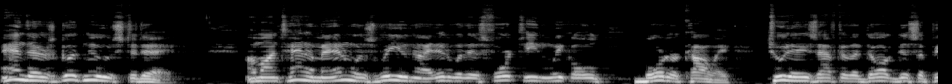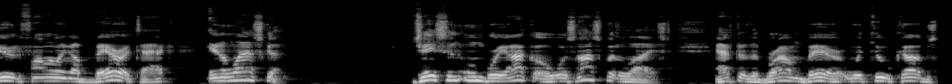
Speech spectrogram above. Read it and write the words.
And there's good news today. A Montana man was reunited with his 14 week old border collie two days after the dog disappeared following a bear attack in Alaska. Jason Umbriaco was hospitalized after the brown bear with two cubs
